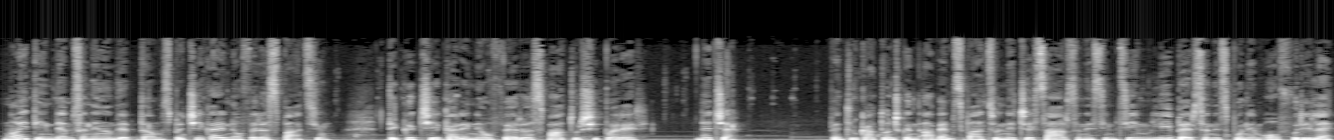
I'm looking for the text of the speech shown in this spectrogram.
Noi tindem să ne îndreptăm spre cei care ne oferă spațiu, decât cei care ne oferă sfaturi și păreri. De ce? Pentru că atunci când avem spațiul necesar să ne simțim liberi să ne spunem ofurile,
